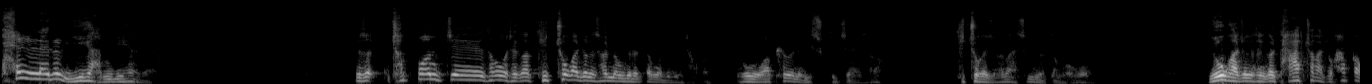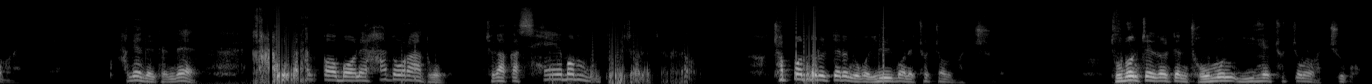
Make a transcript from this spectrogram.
판례를 이해 암기해야 돼요. 그래서 첫 번째에서 제가 기초 과정에 설명드렸던 것들이 첫 번째 용어와 표현에 익숙해지자 해서 기초 과정에서 말씀드렸던 거고 요 과정에서 이걸 다 합쳐가지고 한꺼번에 하게 될 텐데 강의를 한꺼번에 하더라도 제가 아까 세번 들으시라고 했잖아요. 첫 번 들을 때는 요거 1번에 초점을 맞추고 두 번째 들을 때는 조문 이해 초점을 맞추고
